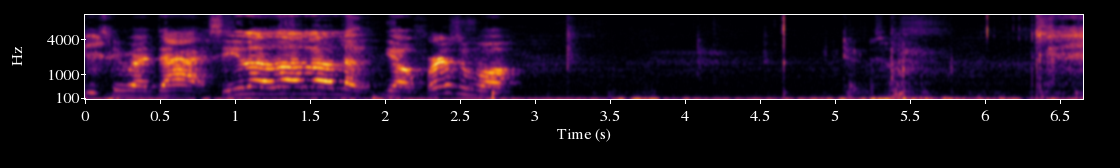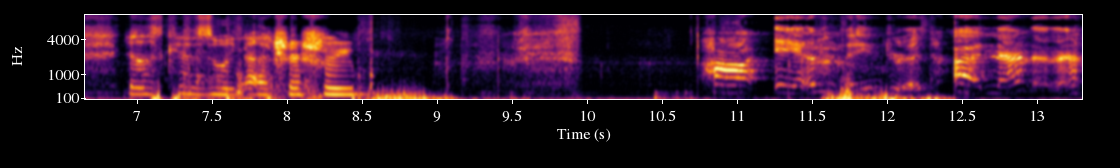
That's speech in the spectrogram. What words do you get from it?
good. See about that. See, look, look, look, look. Yo, first of all, take this off. Yeah, this kid is doing extra stream. Hot and dangerous. Ah, nah, nah, nah.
